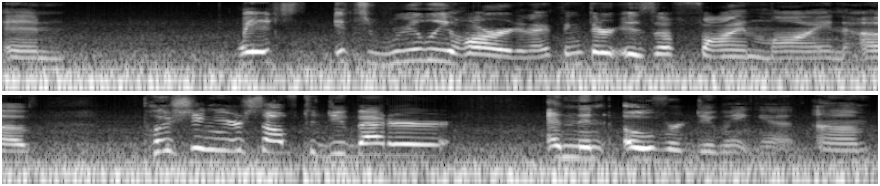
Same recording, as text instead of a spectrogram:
and it's it's really hard. And I think there is a fine line of pushing yourself to do better and then overdoing it. Um,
